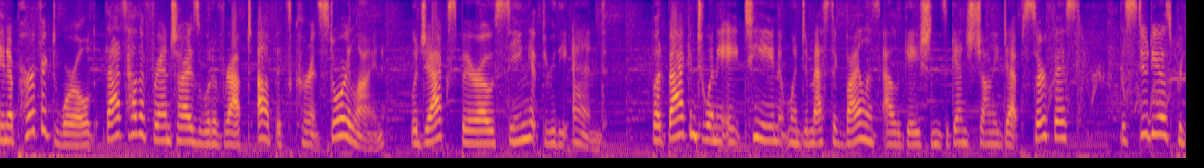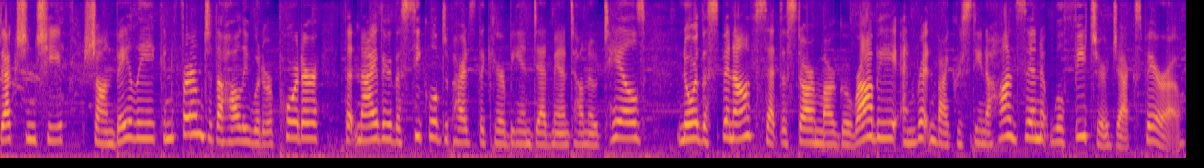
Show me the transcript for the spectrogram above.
In a perfect world, that's how the franchise would have wrapped up its current storyline, with Jack Sparrow seeing it through the end. But back in 2018, when domestic violence allegations against Johnny Depp surfaced, the studio's production chief, Sean Bailey, confirmed to The Hollywood Reporter that neither the sequel to of the Caribbean Dead Man Tell No Tales nor the spin off set to star Margot Robbie and written by Christina Hodson will feature Jack Sparrow.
